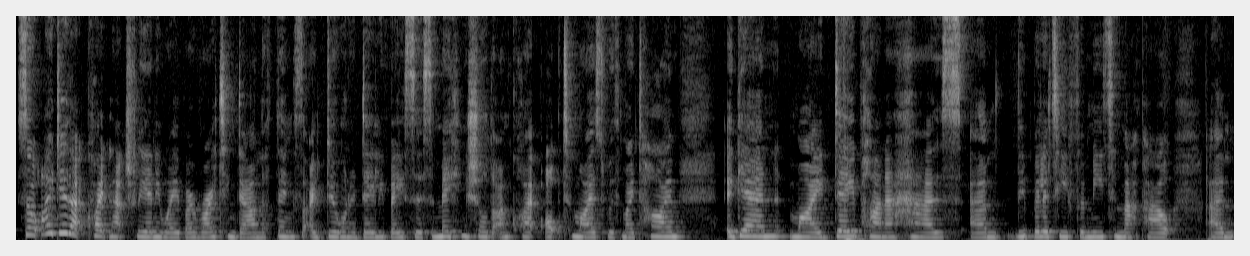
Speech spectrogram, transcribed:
So I do that quite naturally anyway by writing down the things that I do on a daily basis and making sure that I'm quite optimized with my time. Again, my day planner has um, the ability for me to map out um,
